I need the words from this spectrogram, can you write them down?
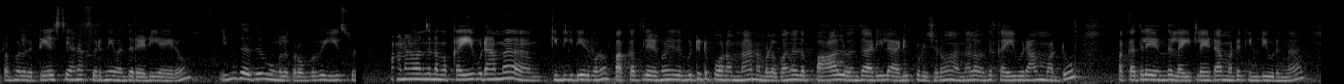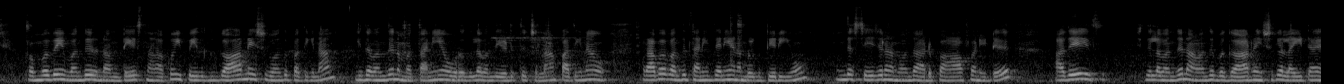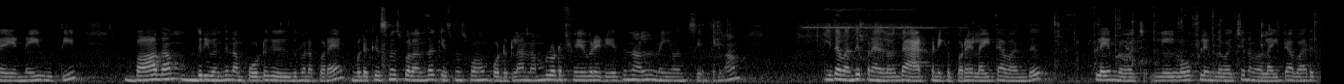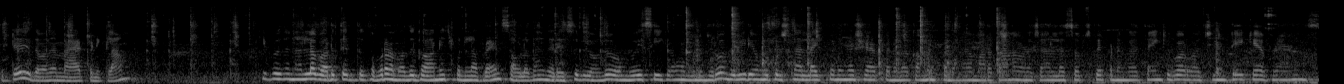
நம்மளுக்கு டேஸ்டியான ஃபிர்னி வந்து ரெடி ஆயிடும் இந்த இது உங்களுக்கு ரொம்பவே யூஸ்ஃபுல் ஆனால் வந்து நம்ம கைவிடாமல் கிண்டிக்கிட்டே இருக்கணும் பக்கத்துலேயே இருக்கணும். இதை விட்டுட்டு போனோம்னா நம்மளுக்கு வந்து அந்த பால் வந்து அடியில் அடி பிடிச்சிரும் அதனால் வந்து கைவிடாமல் மட்டும் பக்கத்துலேயே இருந்து லைட் லைட்டாக மட்டும் கிண்டி விடுங்க. ரொம்பவே வந்து நம்ம டேஸ்ட் நல்லாயிருக்கும் இப்போ இதுக்கு கார்னிஷுக்கு வந்து பார்த்திங்கன்னா இதை வந்து நம்ம தனியாக ஒரு இதில் வந்து எடுத்து வச்சிடலாம். பார்த்திங்கன்னா ரவை வந்து தனித்தனியாக நம்மளுக்கு தெரியும். இந்த ஸ்டேஜில் நம்ம வந்து அடுப்பை ஆஃப் பண்ணிவிட்டு அதே இதில் வந்து நான் வந்து இப்போ கார்னிஷுக்கு லைட்டாக நெய் ஊற்றி பாதாம் முந்திரி வந்து நான் போட்டு இது பண்ண போகிறேன் உங்களோட கிறிஸ்மஸ் பழம் இருந்தால் கிறிஸ்மஸ் பழமும் போட்டுக்கலாம். நம்மளோட ஃபேவரேட் எதுனாலும் நீங்கள் வந்து சேர்த்துக்கலாம். இதை வந்து இப்போ நான் இதில் வந்து ஆட் பண்ணிக்க போகிறேன் லைட்டாக வந்து ஃப்ளேமில் வச்சு லோ ஃப்ளேமில் வச்சு நம்ம லைட்டாக வறுத்துட்டு இதை வந்து நம்ம ஆட் பண்ணிக்கலாம். இப்போ இதை நல்லா வறுத்ததுக்கப்புறம் நம்ம வந்து கார்னிஷ் பண்ணலாம் ஃப்ரெண்ட்ஸ் அவ்வளோதான் இந்த ரெசிபி வந்து ரொம்பவே சீக்கிரமாக முடிஞ்சிடும் இந்த வீடியோ உங்களுக்கு பிடிச்சா லைக் பண்ணுங்கள் ஷேர் பண்ணுங்கள் கமெண்ட் பண்ணுங்கள் மறக்காம நம்ம சேனலை சப்ஸ்கிரைப் பண்ணுங்கள் தேங்க்யூ ஃபார் வாட்சிங் டேக் கேர் ஃப்ரெண்ட்ஸ்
